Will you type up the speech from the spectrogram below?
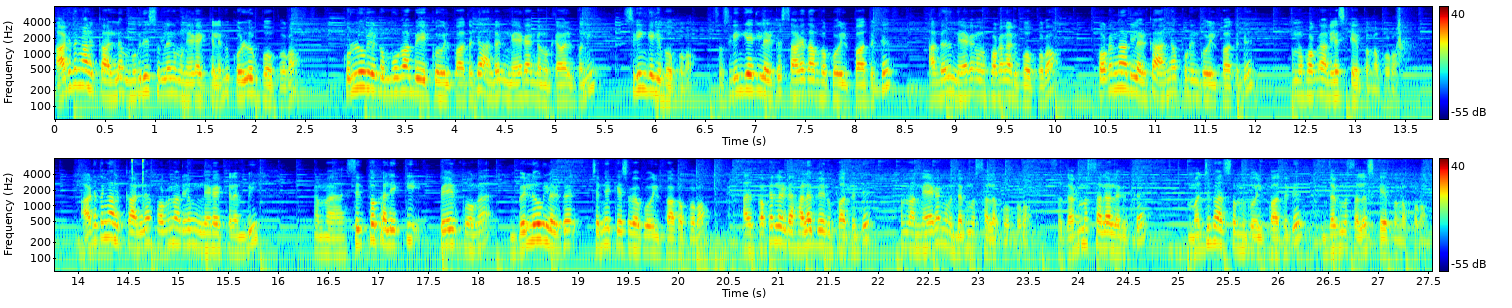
அடுத்த நாள் காலையில் முருதேஸ்வரில் நம்ம நேராக கிளம்பி கொல்லூர் போக போகிறோம் கொல்லூரில் இருக்க மூகாம்பிகை கோவில் பார்த்துட்டு அங்கே நேராக நம்ம ட்ராவல் பண்ணி ஸ்ரீங்கேரி போக போகிறோம் ஸோ ஸ்ரீங்கேரியில் இருக்க சாரதாம்ப கோவில் பார்த்துட்டு அங்கேருந்து நேராக நம்ம கொடநாடு போக போகிறோம் கொடநாடில் இருக்க அன்னபுரம் கோவில் பார்த்துட்டு நம்ம கொடநாடில் ஸ்டே பண்ண போகிறோம் அடுத்த நாள் காலையில் கொடநாடிலும் நேராக கிளம்பி நம்ம சிற்பக்கலைக்கு பேர் போங்க வெள்ளூரில் இருக்க சென்னைகேஸ்வர கோவில் பார்க்க போகிறோம் அது பக்கத்தில் இருக்க ஹல பார்த்துட்டு நம்ம நேராக நம்ம தர்மசாலா போகிறோம் ஸோ தர்மசாலாவில் இருக்க மஞ்சுநாத சுவாமி கோயில் பார்த்துட்டு தர்மசாலா ஸ்டே பண்ண போகிறோம்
